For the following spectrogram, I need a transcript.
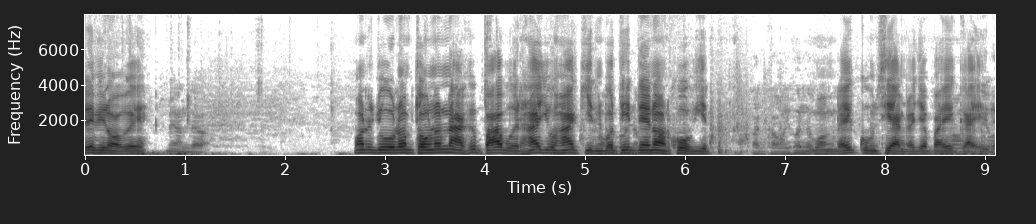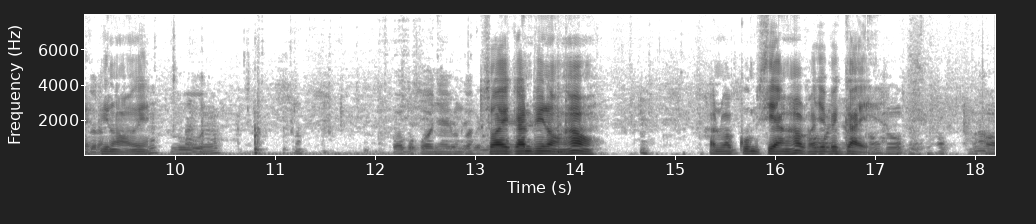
เด้อพี่น้องเอ้ยแม่นแล้ว มันอยู่น้ำทงน้ำหน้าคือปลาเบิดหาอยู่หากินบ่ติดแน่นอนโควิดปันเขาให้คนหนึ่งหมองได้กลุ่มเสี่ยงก็จะไปไกลเลยพี่น้องเอ้ยรู้พอบ่พอใหญ่มันก่อนซอยกันพี่น้องเฮาคันว่ากลุ่มเสี่ยงเฮาก็จะไปไกลเอาเอา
